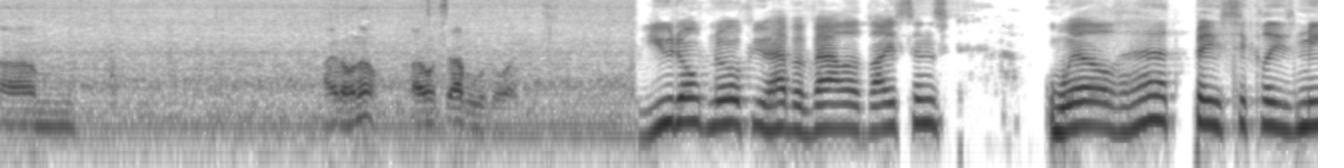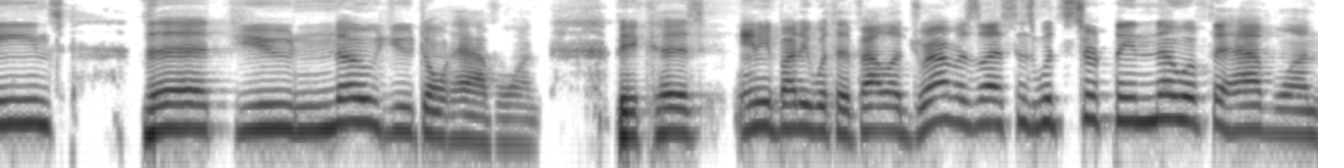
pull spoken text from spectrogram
Um. I don't know. I don't travel with a license. you don't know if you have a valid license, well, that basically means that you know you don't have one. Because anybody with a valid driver's license would certainly know if they have one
